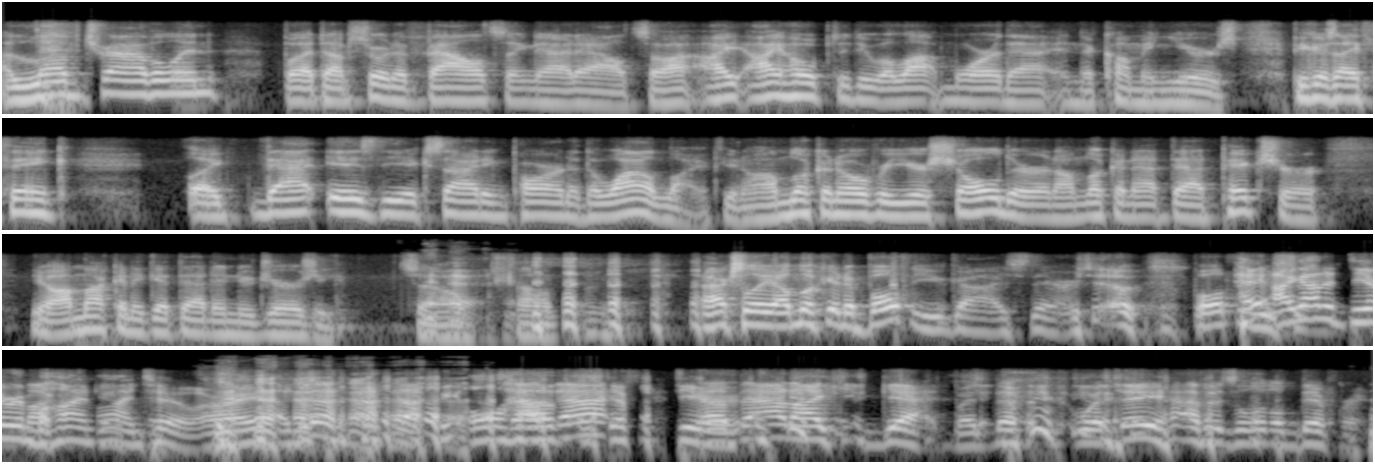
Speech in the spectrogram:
I love traveling but I'm sort of balancing that out. So I, I hope to do a lot more of that in the coming years because I think like that is the exciting part of the wildlife. You know, I'm looking over your shoulder and I'm looking at that picture. You know, I'm not going to get that in New Jersey. So um, actually, I'm looking at both of you guys there. So both. Hey, I got a deer in behind mine too. All right, just, we all have that, different deer. Now that I can get, but the, what they have is a little different.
